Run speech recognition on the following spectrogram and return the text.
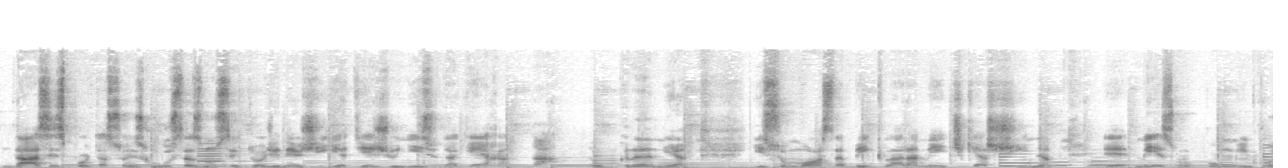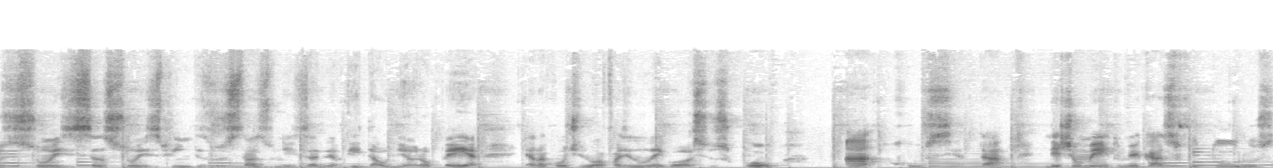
das exportações russas no setor de energia desde o início da guerra na Ucrânia. Isso mostra bem claramente que a China, é, mesmo com imposições e sanções vindas dos Estados Unidos e da União Europeia, ela continua fazendo negócios com a Rússia, tá? Neste momento, mercados futuros,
